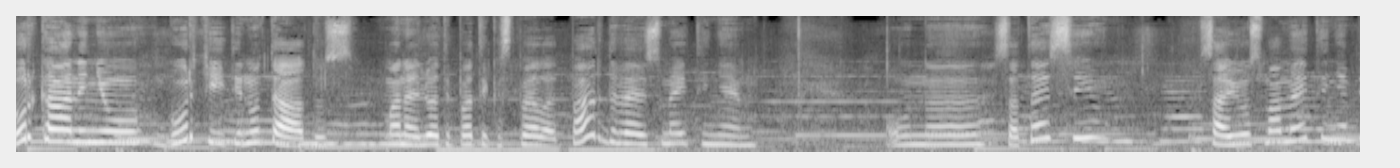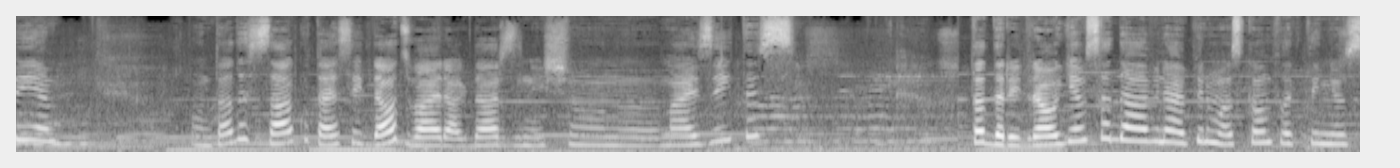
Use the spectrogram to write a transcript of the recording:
burkāniņu, gurķīti, nu tādus. Manai ļoti patika spēlēt pārdevējus meitiņiem un uh, sataisīju. Sajūsmā meitiņa bija. Un tad es sāku taisīt daudz vairāk dārziņu un uh, maizītes. Tad arī draugiem sadāvināju pirmos komplektiņus.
